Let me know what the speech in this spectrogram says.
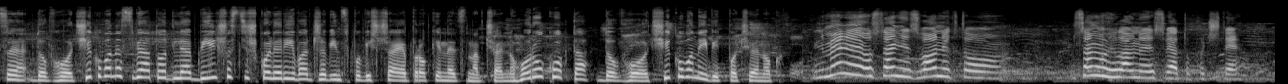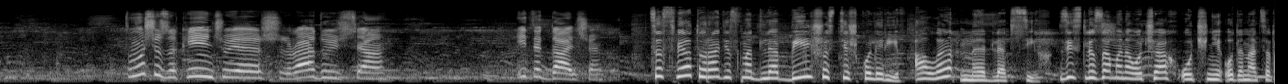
це довгоочікуване свято для більшості школярів, адже він сповіщає про кінець навчального року та довгоочікуваний відпочинок. Для мене останній дзвоник то саме головне свято почти. Тому що закінчуєш, радуєшся і так далі. Це свято радісне для більшості школярів, але не для всіх. Зі сльозами на очах учні 11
